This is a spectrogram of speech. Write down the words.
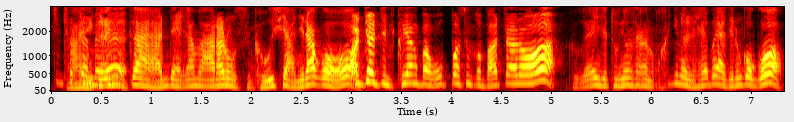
찍혔다며. 아니 그러니까 내가 말한 옷은 그 옷이 아니라고. 어쨌든 그 양반 옷 벗은 거 맞잖아! 그거야 이제 동영상은 확인을 해봐야 되는 거고.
